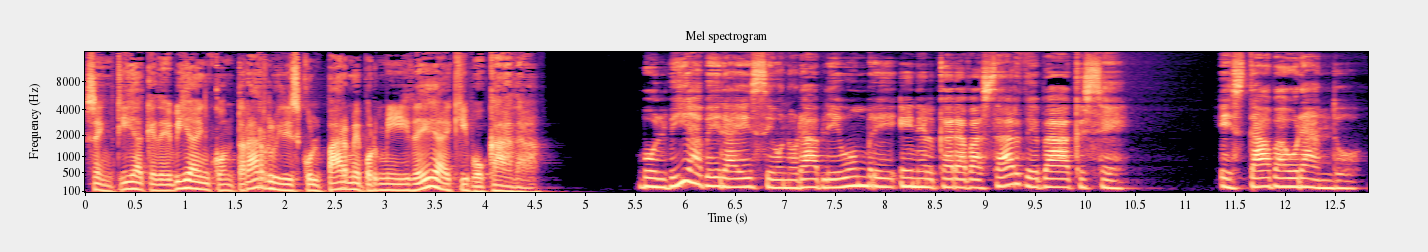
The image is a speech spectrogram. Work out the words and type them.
Sentía que debía encontrarlo y disculparme por mi idea equivocada. Volví a ver a ese honorable hombre en el carabazar de Baakse. Estaba orando.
